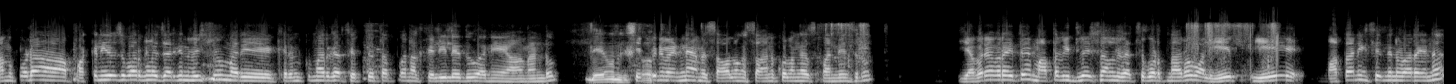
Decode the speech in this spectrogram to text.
ఆమె కూడా పక్క నియోజకవర్గంలో జరిగిన విషయం మరి కిరణ్ కుమార్ గారు చెప్తే తప్ప నాకు తెలియలేదు అని ఆమె దేవునికి చెప్పిన. వెంటనే ఆమె సాను సానుకూలంగా స్పందించడం. ఎవరెవరైతే మత విద్వేషాలను రెచ్చగొడుతున్నారో వాళ్ళు ఏ ఏ మతానికి చెందిన వారైనా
